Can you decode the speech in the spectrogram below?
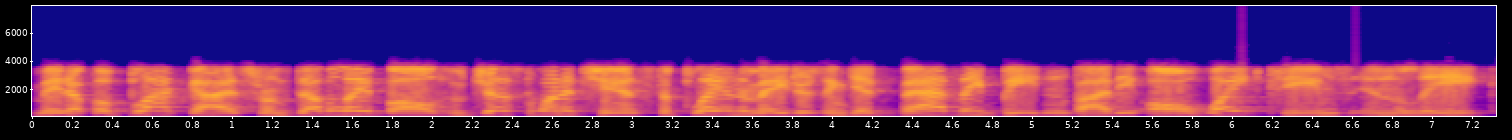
made up of black guys from Double A ball who just want a chance to play in the majors and get badly beaten by the all white teams in the league.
